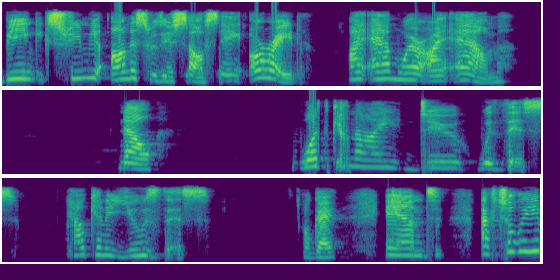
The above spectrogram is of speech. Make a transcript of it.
being extremely honest with yourself, saying, All right, I am where I am. Now, what can I do with this? How can I use this? Okay. And actually,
